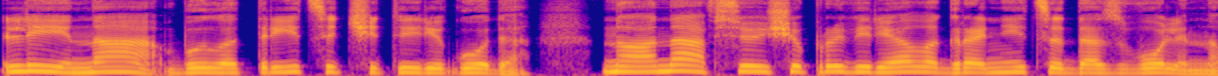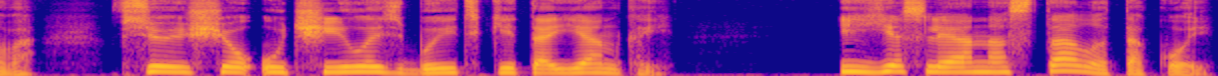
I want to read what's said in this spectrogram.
Ли На было 34 года, но она все еще проверяла границы дозволенного, все еще училась быть китаянкой. И если она стала такой,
